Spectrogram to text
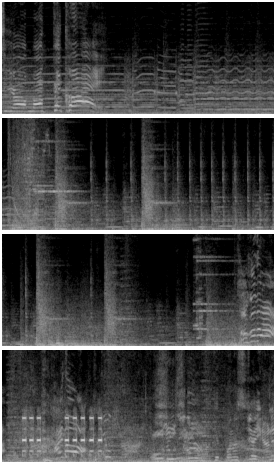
シを持ってこいどこだ！カイドウ負けっぱなしじゃいられね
